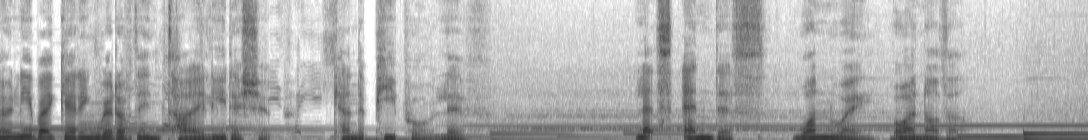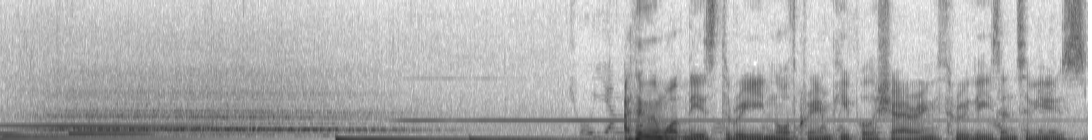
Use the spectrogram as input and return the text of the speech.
Only by getting rid of the entire leadership can the people live. Let's end this one way or another. I think that what these three North Korean people are sharing through these interviews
